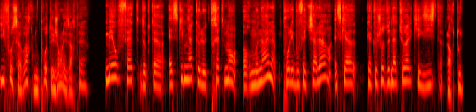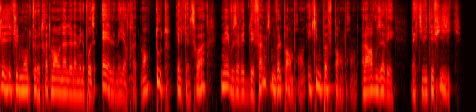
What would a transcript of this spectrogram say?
Il faut savoir que nous protégeons les artères. Mais au fait, docteur, est-ce qu'il n'y a que le traitement hormonal pour les bouffées de chaleur? Est-ce qu'il y a quelque chose de naturel qui existe? Alors, toutes les études montrent que le traitement hormonal de la ménopause est le meilleur traitement, toutes, quelles qu'elles soient, mais vous avez des femmes qui ne veulent pas en prendre et qui ne peuvent pas en prendre. Alors, vous avez l'activité physique,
